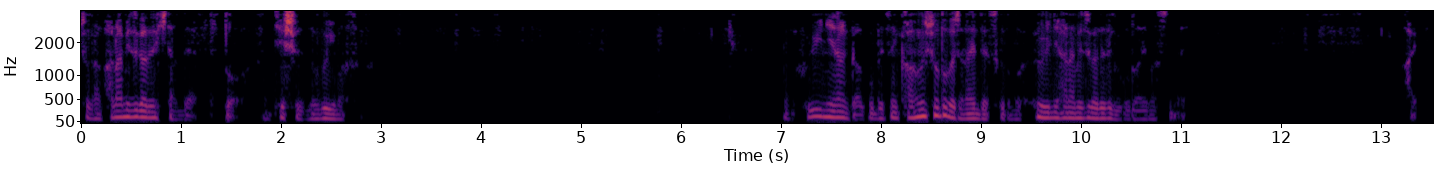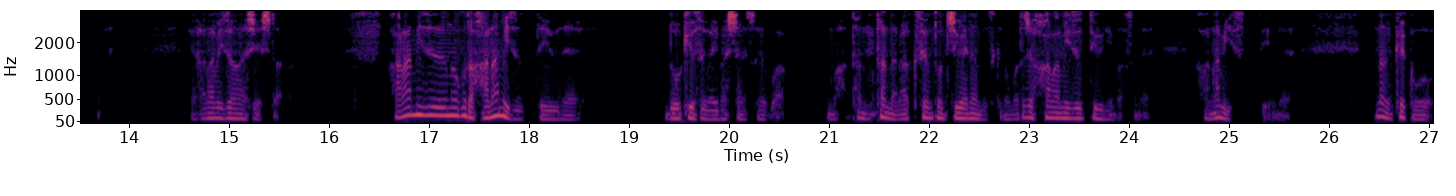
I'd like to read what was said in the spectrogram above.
ちょっとなんか鼻水ができたんで、ちょっとティッシュ拭います。不意になんか、別に花粉症とかじゃないんですけども、不意に鼻水が出てくることありますね。はい。鼻水の話でした。鼻水のこと鼻水っていうね、同級生がいましたね、そういえば。まあ、単、単なるアクセントの違いなんですけど、私は鼻水っていう風に言いますね。鼻水っていうね。なんか結構、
